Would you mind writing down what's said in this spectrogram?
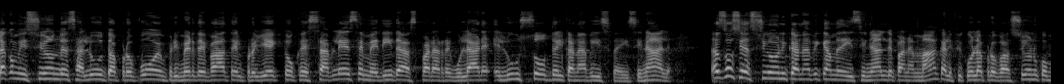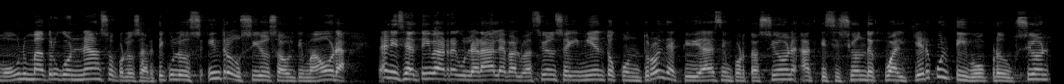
La Comisión de Salud aprobó en primer debate el proyecto que establece medidas para regular el uso del cannabis medicinal. La Asociación Canábica Medicinal de Panamá calificó la aprobación como un madrugonazo por los artículos introducidos a última hora. La iniciativa regulará la evaluación, seguimiento, control de actividades de importación, adquisición de cualquier cultivo, producción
